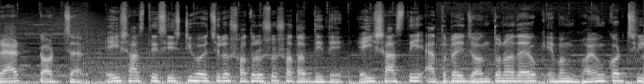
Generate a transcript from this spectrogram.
Rat torture. এই শাস্তি সৃষ্টি হয়েছিল সতেরোশো শতাব্দীতে। এই শাস্তি এতটাই যন্ত্রণাদায়ক এবং ভয়ঙ্কর ছিল,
